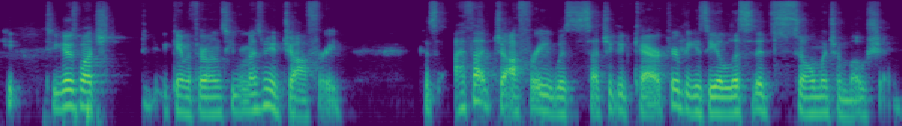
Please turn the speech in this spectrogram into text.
He, do you guys watch Game of Thrones? He reminds me of Joffrey because I thought Joffrey was such a good character because he elicited so much emotion.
